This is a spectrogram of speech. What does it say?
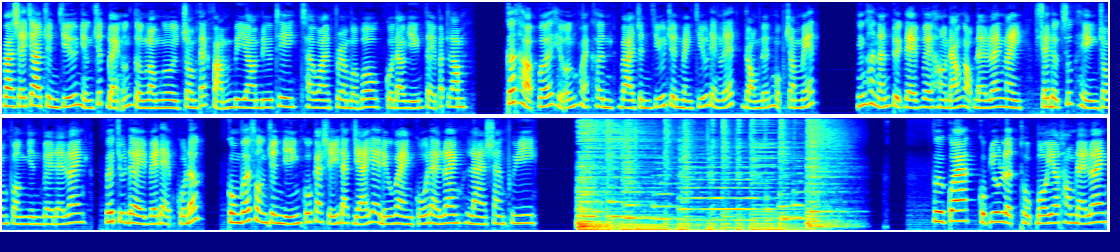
và sẽ cho trình chiếu những trích đoạn ấn tượng lòng người trong tác phẩm Beyond Beauty Taiwan From Above của đạo diễn Tề Bách Lâm kết hợp với hiệu ứng hoạt hình và trình chiếu trên màn chiếu đèn LED rộng đến 100 mét. Những hình ảnh tuyệt đẹp về hòn đảo Ngọc Đài Loan này sẽ được xuất hiện trong phần nhìn về Đài Loan với chủ đề vẻ đẹp của đất, cùng với phần trình diễn của ca sĩ đạt giải giai điệu vàng của Đài Loan là Sang Pui. Vừa qua, Cục Du lịch thuộc Bộ Giao thông Đài Loan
